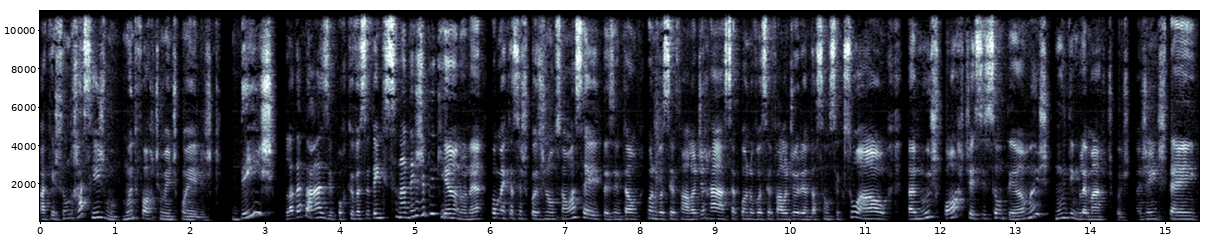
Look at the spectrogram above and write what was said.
a questão do racismo muito fortemente com eles desde lá da base, porque você tem que ensinar desde pequeno, né? Como é que essas coisas não são aceitas. Então, quando você fala de raça, quando você fala de orientação sexual, ah, no esporte esses são temas muito emblemáticos. A gente tem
